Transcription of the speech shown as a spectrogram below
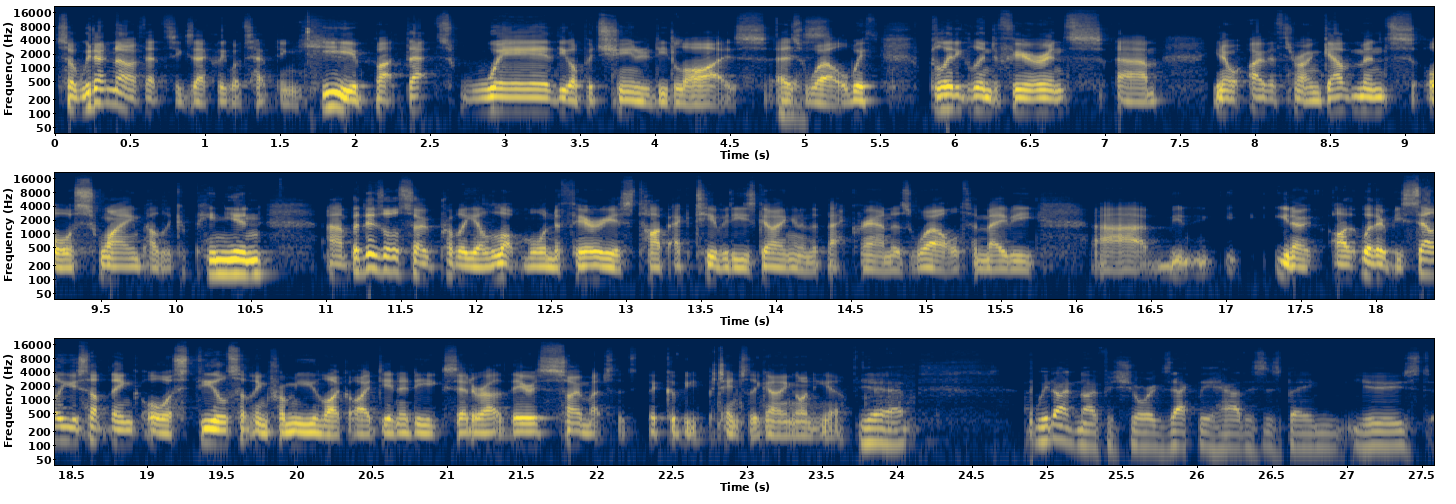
So we don't know if that's exactly what's happening here, but that's where the opportunity lies as yes. well, with political interference, um, you know, overthrowing governments or swaying public opinion. Uh, but there's also probably a lot more nefarious type activities going on in the background as well to maybe uh, you know, whether it be sell you something or steal something from you, like identity, etc. There is so much that, that could be potentially going on here. Yeah. We don't know for sure exactly how this is being used.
